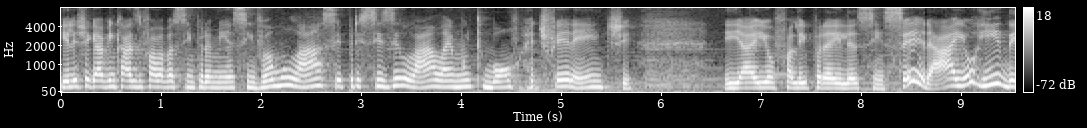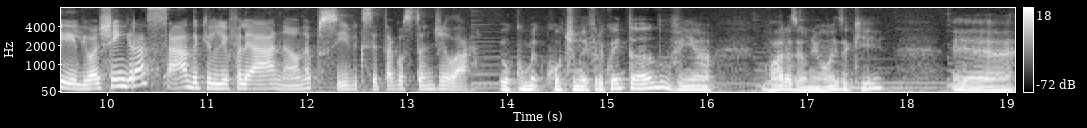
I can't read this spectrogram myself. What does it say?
E ele chegava em casa e falava assim para mim assim: "Vamos lá, você precisa ir lá, lá é muito bom, é diferente". E aí eu falei para ele assim, será? E eu ri dele, eu achei engraçado aquilo ali. Eu falei, ah, não, não é possível que você tá gostando de lá. Eu continuei frequentando, vinha várias reuniões aqui é,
